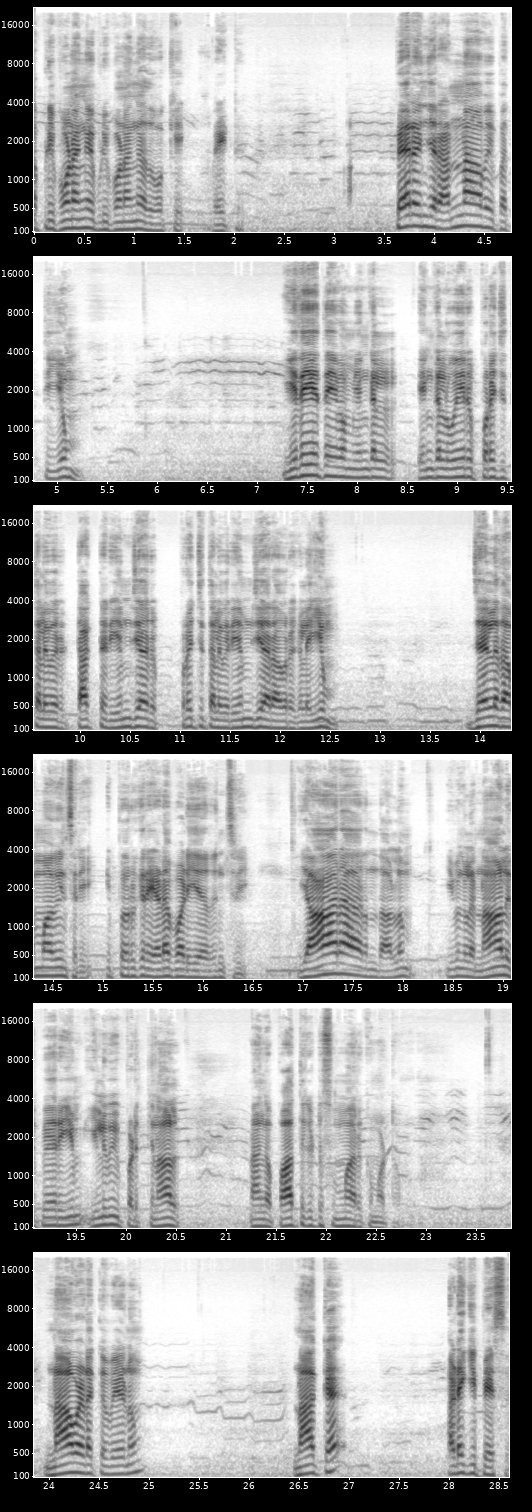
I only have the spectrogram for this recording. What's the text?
அப்படி போனாங்க இப்படி போனாங்க அது ஓகே ரைட்டு பேரறிஞர் அண்ணாவை பற்றியும் இதய தெய்வம் எங்கள் எங்கள் உயிர் புரட்சித் தலைவர் டாக்டர் எம்ஜிஆர் புரட்சித் தலைவர் எம்ஜிஆர் அவர்களையும் ஜெயலலிதா அம்மாவையும் சரி இப்போ இருக்கிற எடப்பாடியாரும் சரி யாராக இருந்தாலும் இவங்களை நாலு பேரையும் இழிவுபடுத்தினால் நாங்கள் பார்த்துக்கிட்டு சும்மா இருக்க மாட்டோம். நாவடக்க வேணும் நாக்க அடக்கி பேசு.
